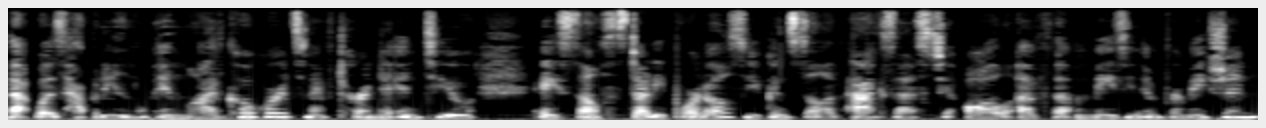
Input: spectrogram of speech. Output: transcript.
that was happening in live cohorts and I've turned it into a self study portal so you can still have access to all of the amazing information.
